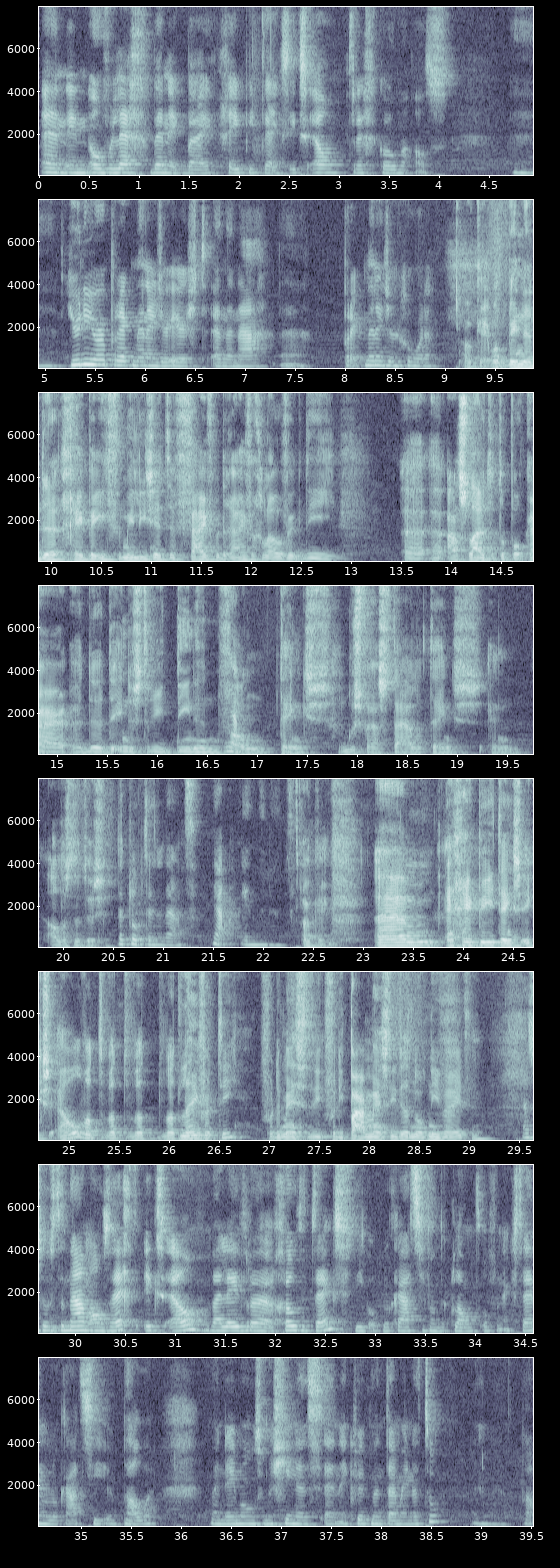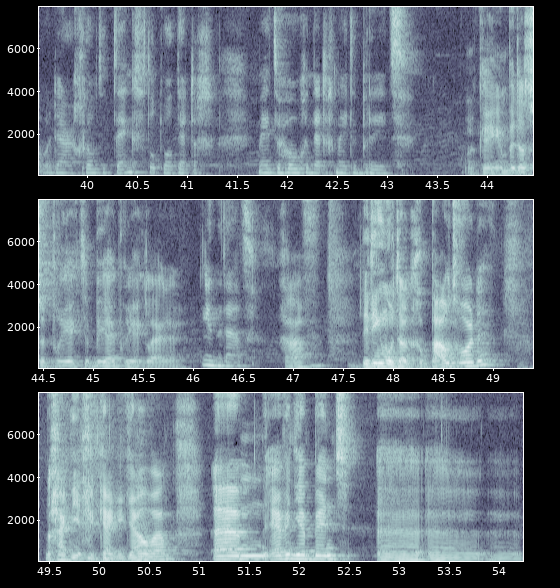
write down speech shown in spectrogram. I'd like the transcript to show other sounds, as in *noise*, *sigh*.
En in overleg ben ik bij GPI Tanks XL terechtgekomen als junior projectmanager eerst en daarna uh, projectmanager geworden. Oké, okay, want binnen de GPI-familie zitten vijf bedrijven, geloof ik, die uh, aansluitend op elkaar de, de industrie dienen van ja. tanks, roestvraag-stalen tanks en alles ertussen. Dat klopt inderdaad. Ja, inderdaad. Oké. Okay. Um, en GPI Tanks XL, wat, wat, wat, wat levert die? Voor, de mensen die, voor die paar mensen die dat nog niet weten. En zoals de naam al zegt, XL, wij leveren grote tanks die we op locatie van de klant of een externe locatie bouwen. Wij nemen onze machines en equipment daarmee naartoe en bouwen daar grote tanks tot wel 30 meter hoog en 30 meter breed. Oké, okay, en bij dat soort projecten ben jij projectleider? Inderdaad. Gaaf. Die dingen moeten ook gebouwd worden. Dan ga ik, die, kijk ik jou aan. Um, Erwin, jij bent uh, uh,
